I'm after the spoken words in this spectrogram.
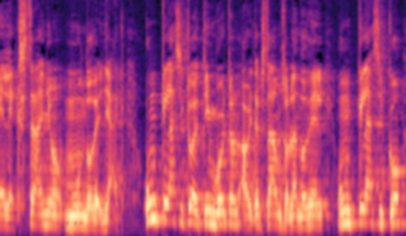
El extraño mundo de Jack. Un clásico de Tim Burton, ahorita estábamos hablando de él, un clásico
